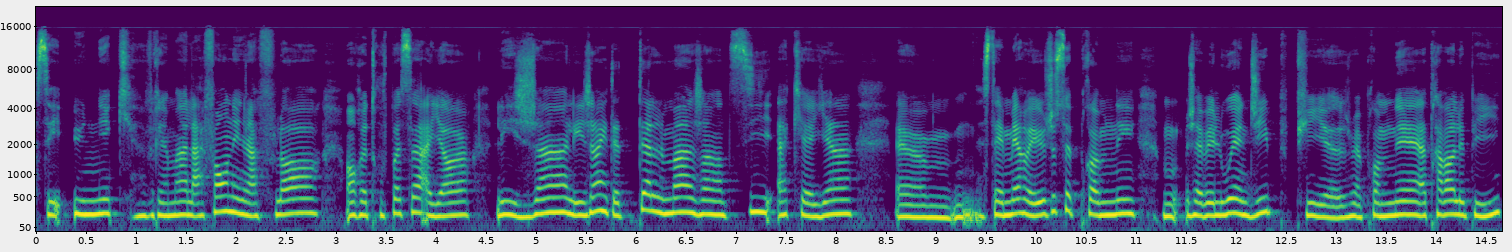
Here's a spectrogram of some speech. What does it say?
c'est unique, vraiment. La faune et la flore, on retrouve pas ça ailleurs. Les gens, les gens étaient tellement gentils, accueillants. Euh, c'était merveilleux, juste se promener. J'avais loué un Jeep, puis euh, je me promenais à travers le pays.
